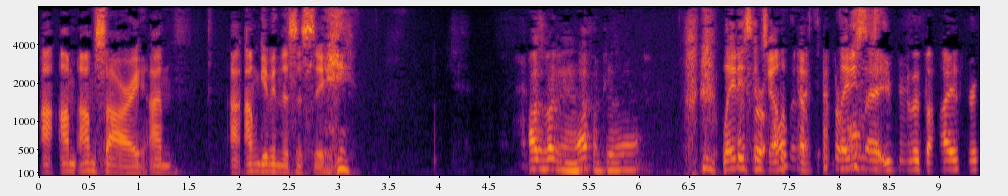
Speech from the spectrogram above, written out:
I, I'm, I'm sorry. I'm, I- I'm giving this a C. I was about to enough after that. ladies and After all gentlemen, that, after ladies, all that, you give it the highest grade.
